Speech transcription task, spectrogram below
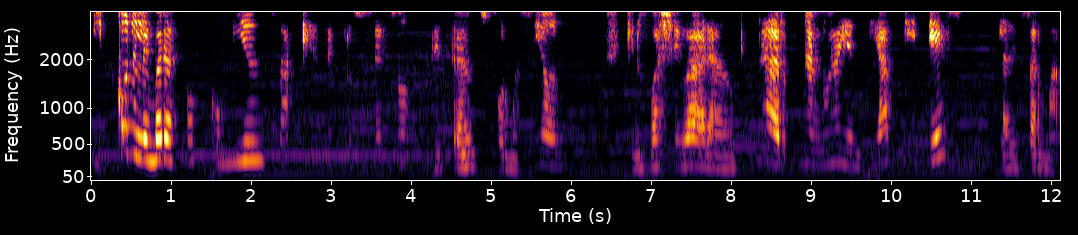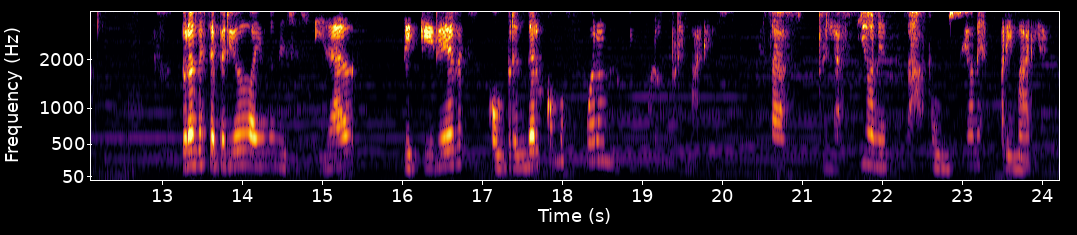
Y con el embarazo comienza este proceso de transformación que nos va a llevar a adoptar una nueva identidad que es la de ser madre. Durante este periodo hay una necesidad de querer comprender cómo fueron los vínculos primarios, esas relaciones, esas funciones primarias,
